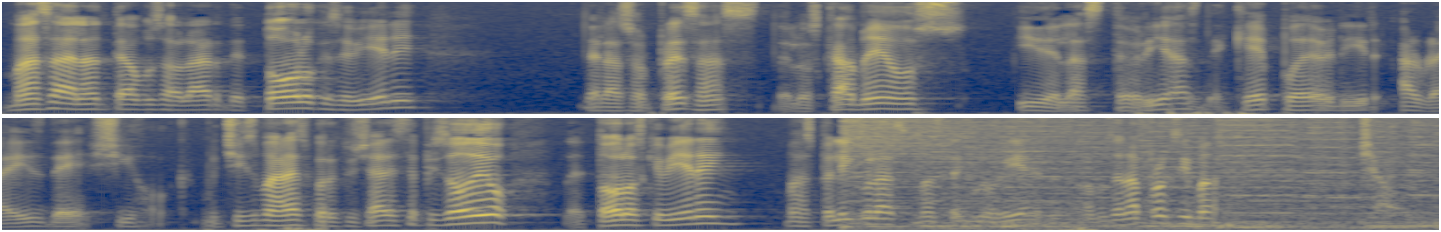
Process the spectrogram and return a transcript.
más adelante vamos a hablar de todo lo que se viene, de las sorpresas, de los cameos y de las teorías de qué puede venir a raíz de She-Hulk. Muchísimas gracias por escuchar este episodio. De todos los que vienen, más películas, más tecnología. Nos vemos en la próxima. Chao.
